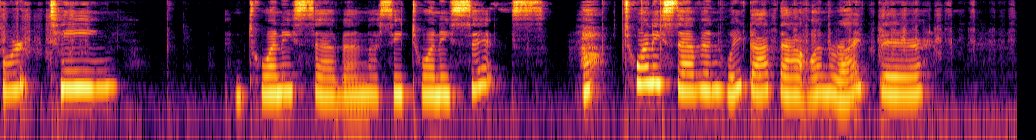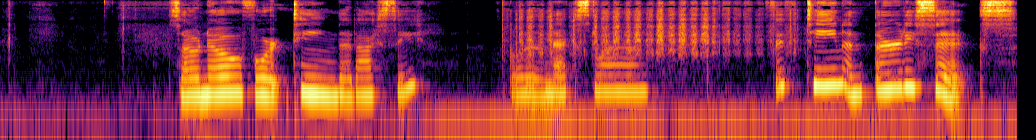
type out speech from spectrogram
14, and 27. I see 26. 27, we got that one right there. So no 14 that I see. Go to the next one. 15 and 36.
